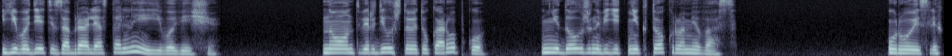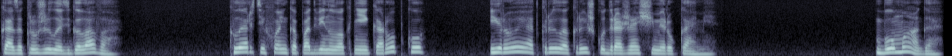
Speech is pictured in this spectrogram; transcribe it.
Его дети забрали остальные его вещи. Но он твердил, что эту коробку не должен видеть никто, кроме вас. У Рои слегка закружилась голова. Клэр тихонько подвинула к ней коробку, и Роя открыла крышку дрожащими руками. Бумага.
